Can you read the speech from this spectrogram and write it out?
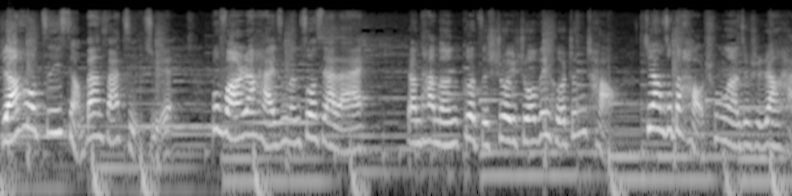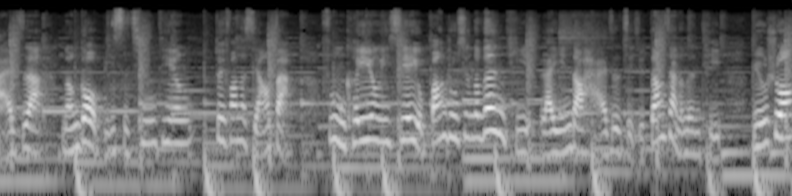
然后自己想办法解决。不妨让孩子们坐下来，让他们各自说一说为何争吵。这样做的好处呢，就是让孩子啊能够彼此倾听对方的想法。父母可以用一些有帮助性的问题来引导孩子解决当下的问题，比如说，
